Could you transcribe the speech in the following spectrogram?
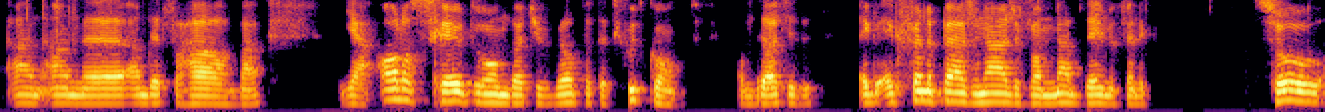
aan, aan, aan dit verhaal. Maar ja, alles schreeuwt erom dat je wilt dat het goed komt. Omdat je. ik, ik vind het personage van Matt Damon vind ik zo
